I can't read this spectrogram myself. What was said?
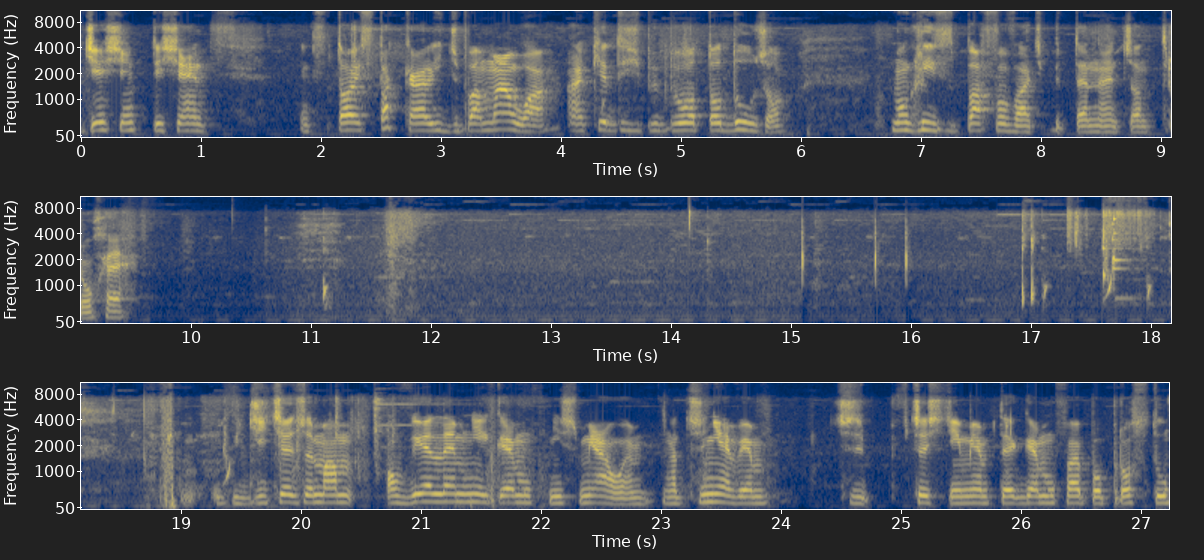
10 tysięcy. Więc to jest taka liczba mała, a kiedyś by było to dużo. Mogli zbafować by ten enchant trochę. Widzicie, że mam o wiele mniej gemów niż miałem. Znaczy nie wiem, czy wcześniej miałem te gemów, ale po prostu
